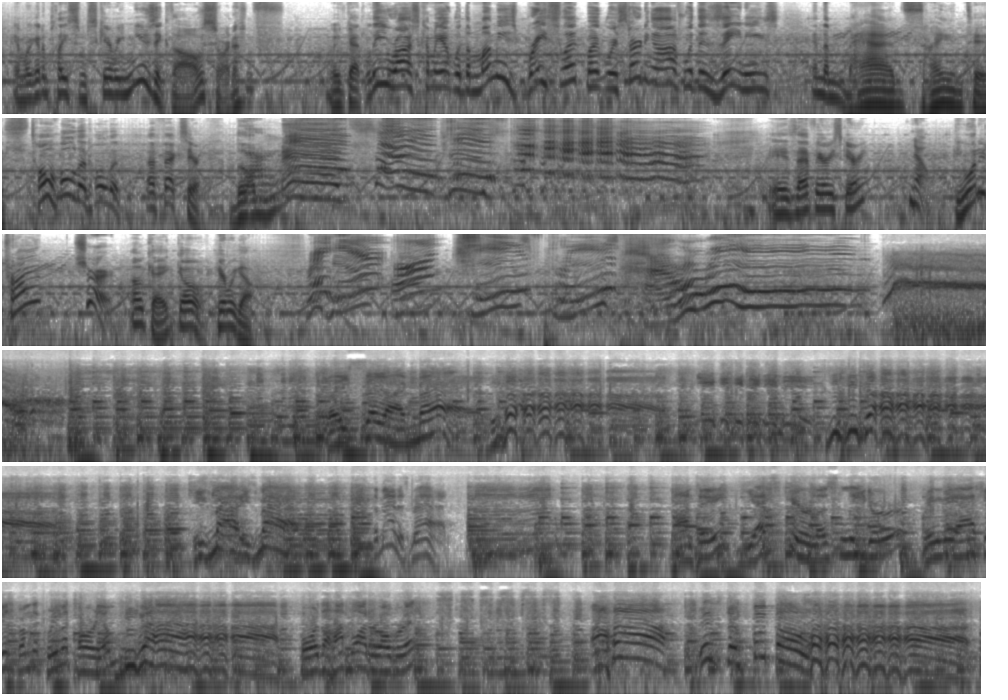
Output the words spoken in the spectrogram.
And we're gonna play some scary music, though, sort of. We've got Lee Ross coming up with the Mummy's bracelet, but we're starting off with the Zanies and the Mad Scientist. Oh, hold it, hold it. Effects here. The Mad Scientist. Is that very scary? No. Do you want to try it? Sure. Okay, go. Here we go. They I'm mad. he's mad, he's mad. The man is mad. Monty, yes, fearless leader. Bring the ashes from the crematorium. Pour the hot water over it. Aha! Instant FIFO!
